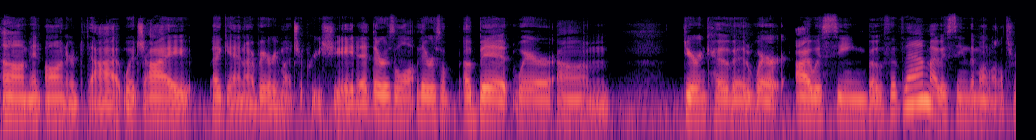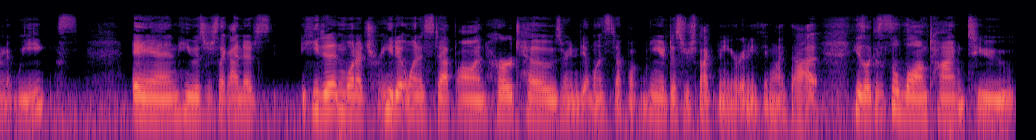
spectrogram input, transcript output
um, and honored that, which I again I very much appreciated. There was a lot, there was a, a bit where um, during COVID where I was seeing both of them. I was seeing them on alternate weeks, and he was just like I know. He didn't want to tr- he didn't want to step on her toes or he didn't want to step on you know disrespect me or anything like that he's like it's a long time to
